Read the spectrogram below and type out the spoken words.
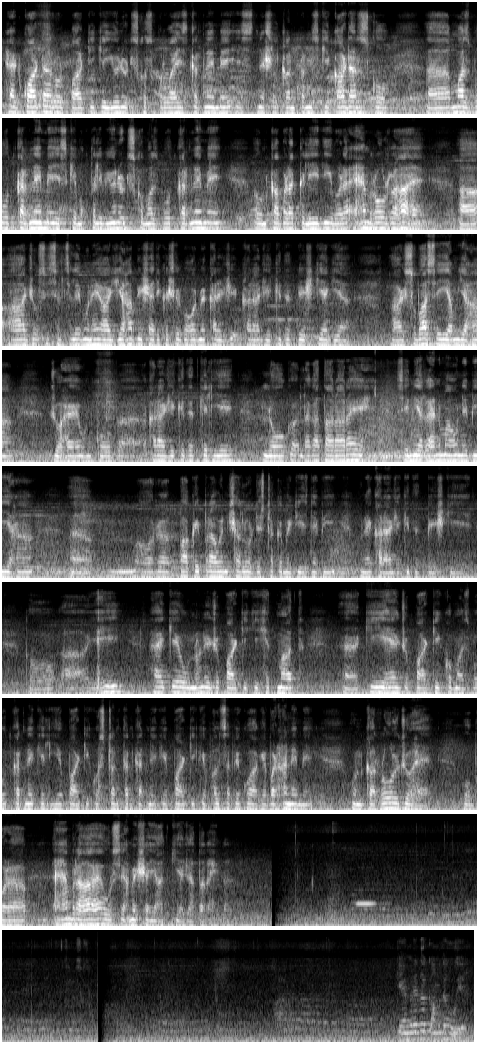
हेड क्वार्टर और पार्टी के यूनिट्स को सुपरवाइज़ करने में इस नेशनल कॉन्फ्रेंस के कार्डर्स को मज़बूत करने में इसके मुख्तलिफ़ यूनिट्स को मज़बूत करने में उनका बड़ा कलीदी बड़ा अहम रोल रहा है। आ, आज उसी सिलसिले में उन्हें आज यहाँ भी शहरी कशर भवन में खराज खराज क़दत पेश किया गया। आज सुबह से ही हम यहाँ जो है उनको खराज क़दत के लिए लोग लगातार आ रहे हैं। सीनियर रहनुमाओं ने भी यहाँ और बाकी प्रोविंशल और डिस्ट्रिक्ट कमेटीज़ ने भी उन्हें खराज क़दत पेश की है। तो यही है कि उन्होंने जो पार्टी की खिदमत की है, जो पार्टी को मज़बूत करने के लिए, पार्टी को स्ट्रेंथन करने के, पार्टी के फ़लसफ़े को आगे बढ़ाने में उनका रोल जो है, वो बड़ा अहम रहा है और उसे हमेशा याद किया जाता रहेगा। कैमरे का काम तो हो गया।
